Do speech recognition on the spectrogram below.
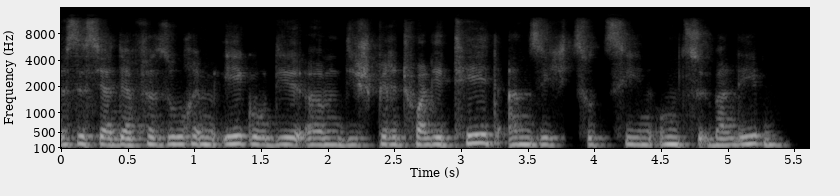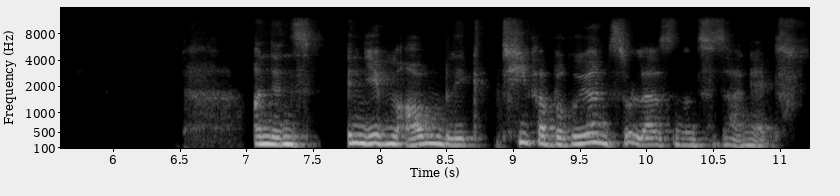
Das ist ja der Versuch im Ego, die, ähm, die Spiritualität an sich zu ziehen, um zu überleben. Und ins, in jedem Augenblick tiefer berühren zu lassen und zu sagen, hey, pff,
